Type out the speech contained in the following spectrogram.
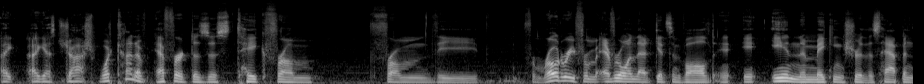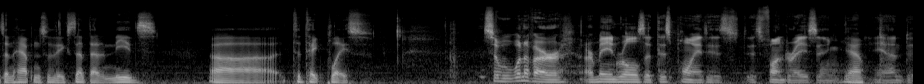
I, I guess, Josh, what kind of effort does this take from, from the, from Rotary, from everyone that gets involved in, in, in making sure this happens and happens to the extent that it needs uh, to take place? So one of our, our main roles at this point is is fundraising. Yeah. And uh,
